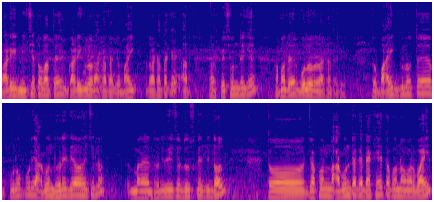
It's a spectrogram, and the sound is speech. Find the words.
বাড়ির নিচে তলাতে গাড়িগুলো রাখা থাকে, বাইক রাখা থাকে আর তার পেছন দিকে আমাদের বোলেরো রাখা থাকে। তো বাইকগুলোতে পুরোপুরি আগুন ধরে দেওয়া হয়েছিল মানে ধরে দিয়েছিল দুষ্কৃতী দল। তো যখন আগুনটাকে দেখে তখন আমার বাইক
